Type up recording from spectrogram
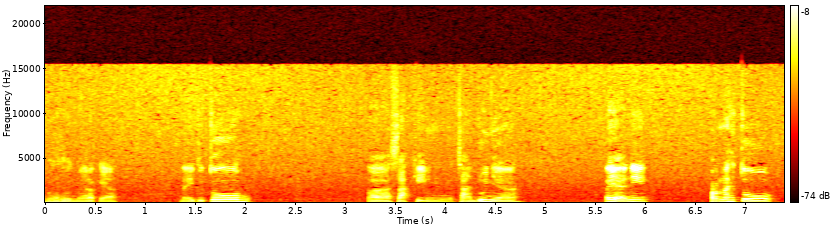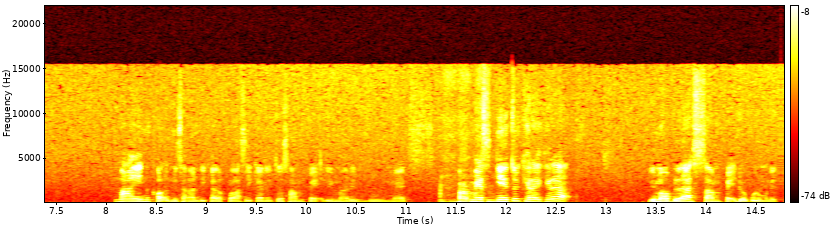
usah sebut merek ya nah itu tuh eh, saking candunya oh ya ini pernah itu main kalau misalkan dikalkulasikan itu sampai 5000 match per matchnya itu kira-kira 15 sampai 20 menit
